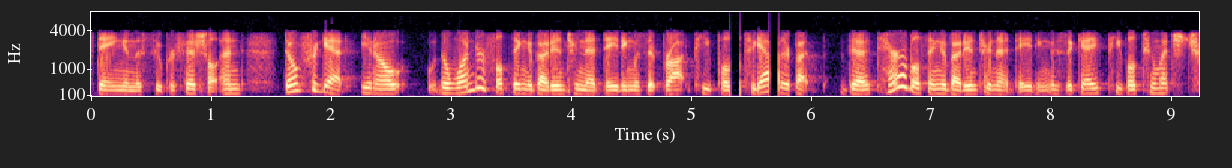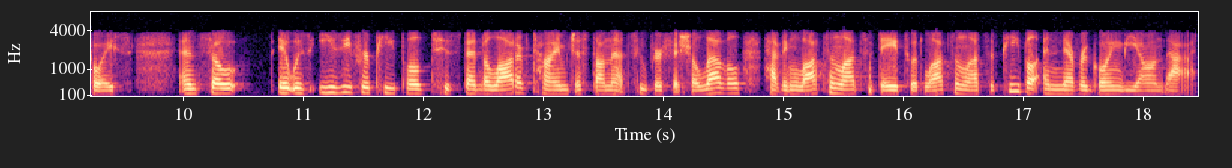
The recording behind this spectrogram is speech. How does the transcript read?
staying in the superficial. And don't forget, you know, the wonderful thing about internet dating was it brought people together, but the terrible thing about internet dating is it gave people too much choice. And so it was easy for people to spend a lot of time just on that superficial level, having lots and lots of dates with lots and lots of people and never going beyond that.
